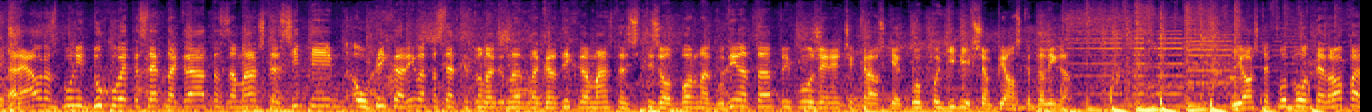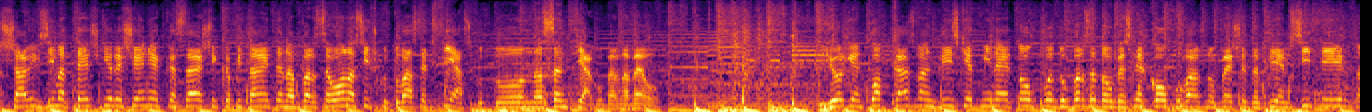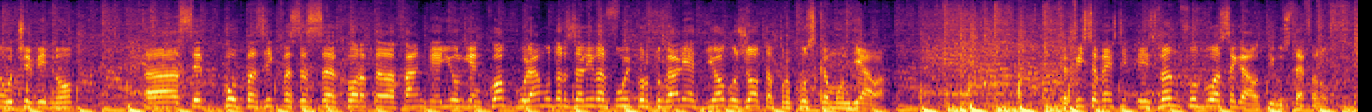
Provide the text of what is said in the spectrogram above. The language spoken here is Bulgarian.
Реал разбуни духовете след наградата за Манчестър Сити. Убиха рибата след като наградиха Манчестър Сити за отбор на годината, при положение, че кралския клуб ги би в Шампионската лига. И още футбол от Европа. Шави взима тежки решения, касаещи капитаните на Барселона. Всичко това след фиаското на Сантьяго Бернабео. Юрген Клоп казва, английският ми не е толкова добър, за да обясня колко важно беше да бием Сити. Очевидно, се подбазиква с хората в Англия. Юрген Клоп, голям удар за Ливърпул и Португалия. Диого Жота пропуска Мундиала. Какви са вестите извън футбола сега от Иго Стефанов?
